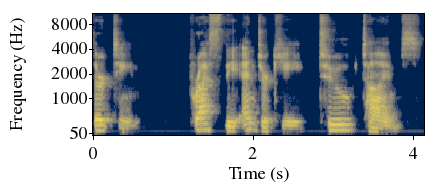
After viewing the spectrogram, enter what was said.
13. Press the Enter key two times.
